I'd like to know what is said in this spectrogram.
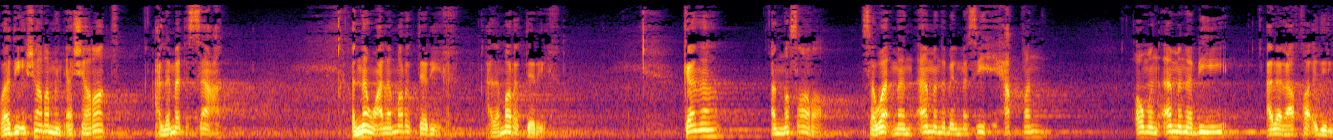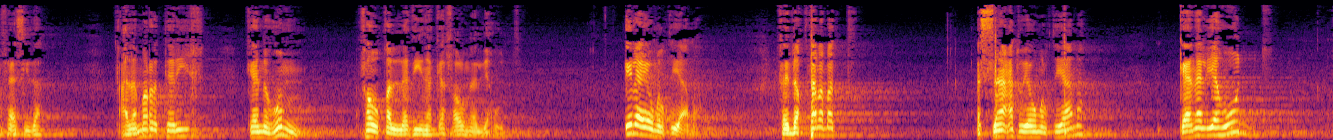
وهذه إشارة من إشارات علامات الساعة. أنه على مر التاريخ على مر التاريخ كان النصارى سواء من آمن بالمسيح حقا أو من آمن به على العقائد الفاسدة. على مر التاريخ كانوا هم فوق الذين كفروا من اليهود. إلى يوم القيامة. فإذا اقتربت الساعة يوم القيامة كان اليهود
